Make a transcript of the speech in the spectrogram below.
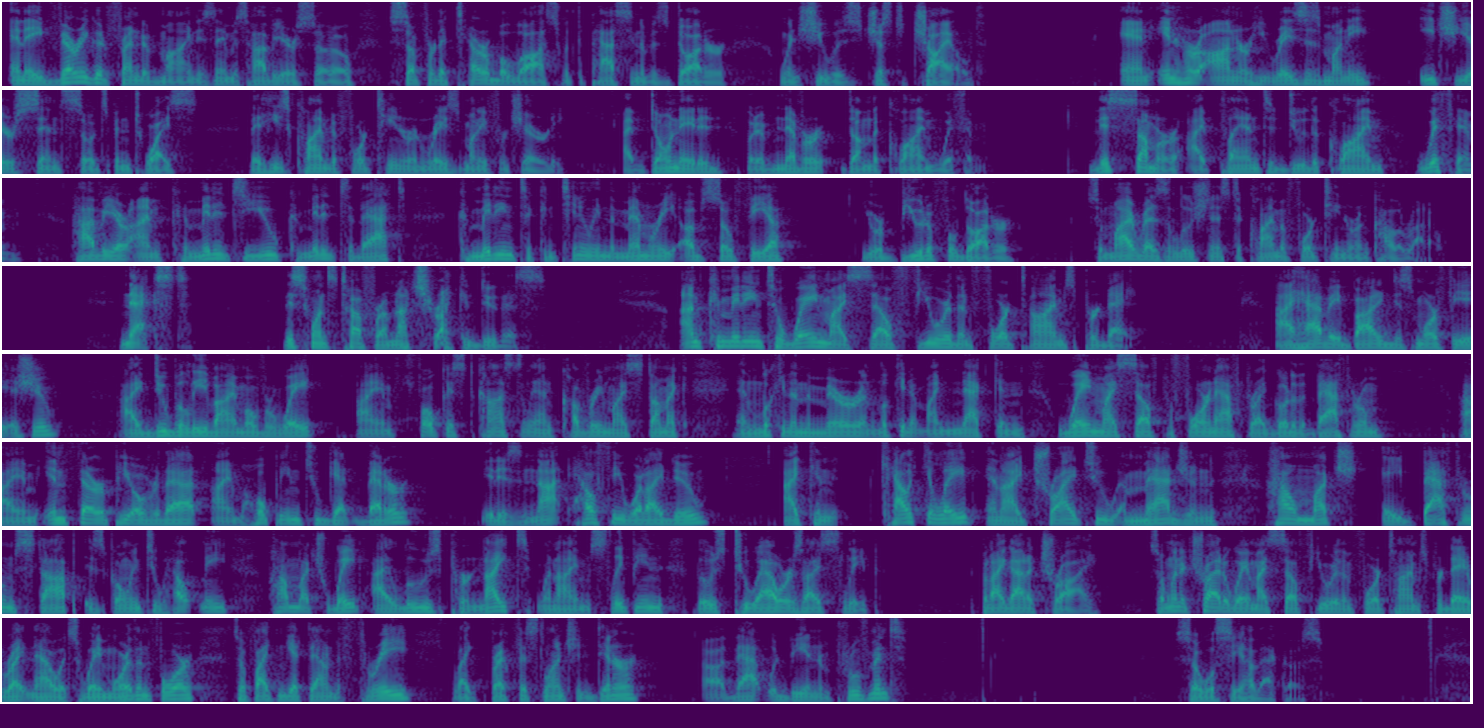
And a very good friend of mine, his name is Javier Soto, suffered a terrible loss with the passing of his daughter when she was just a child. And in her honor, he raises money each year since, so it's been twice, that he's climbed a 14er and raised money for charity. I've donated, but I've never done the climb with him. This summer, I plan to do the climb with him. Javier, I'm committed to you, committed to that, committing to continuing the memory of Sophia, your beautiful daughter. So, my resolution is to climb a 14er in Colorado. Next, this one's tougher. I'm not sure I can do this. I'm committing to weighing myself fewer than four times per day. I have a body dysmorphia issue. I do believe I am overweight. I am focused constantly on covering my stomach and looking in the mirror and looking at my neck and weighing myself before and after I go to the bathroom. I am in therapy over that. I am hoping to get better. It is not healthy what I do. I can calculate and I try to imagine how much a bathroom stop is going to help me, how much weight I lose per night when I am sleeping, those two hours I sleep. But I got to try. So I'm going to try to weigh myself fewer than four times per day. Right now, it's way more than four. So if I can get down to three, like breakfast, lunch, and dinner, uh, that would be an improvement. So we'll see how that goes.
